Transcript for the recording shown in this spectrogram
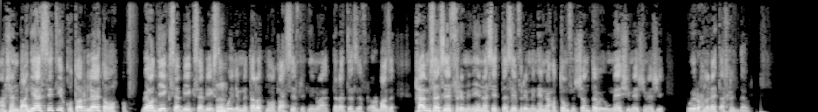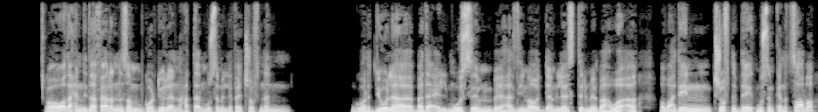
عشان بعديها السيتي قطار لا يتوقف بيقعد يكسب يكسب يكسب. ويلم ثلاث نقط 1 0 2 1 3 0 4 0 5 0 من هنا 6 0 من هنا يحطهم في الشنطة ويقوم ماشي ماشي ماشي ويروح لغاية آخر الدوري هو واضح إن ده فعلا نظام جوارديولا إن حتى الموسم اللي فات شفنا إن جوارديولا بدأ الموسم بهزيمة قدام ليستر مبهوقة وبعدين شفنا بداية موسم كانت صعبة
